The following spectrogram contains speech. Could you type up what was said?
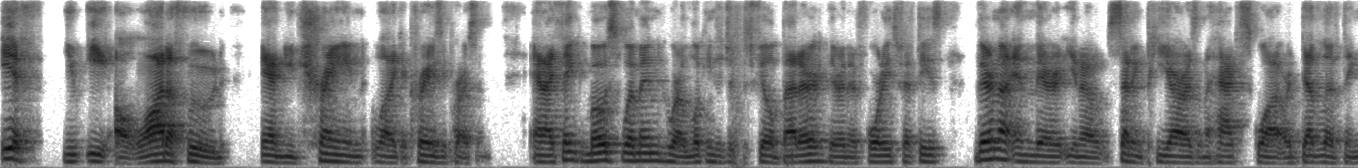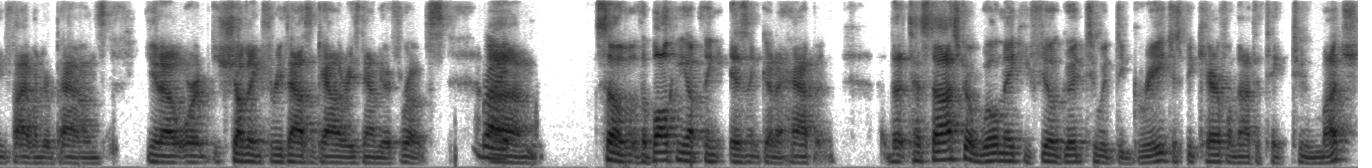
if you eat a lot of food and you train like a crazy person. And I think most women who are looking to just feel better, they're in their 40s, 50s, they're not in there, you know, setting PRs on the hack squat or deadlifting 500 pounds, you know, or shoving 3,000 calories down their throats. Um, so the bulking up thing isn't going to happen. The testosterone will make you feel good to a degree. Just be careful not to take too much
